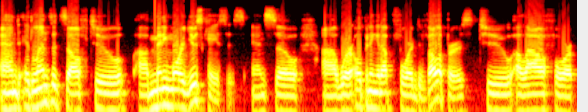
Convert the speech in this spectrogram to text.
And it lends itself to many more use cases. And so we're opening it up for developers to allow for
